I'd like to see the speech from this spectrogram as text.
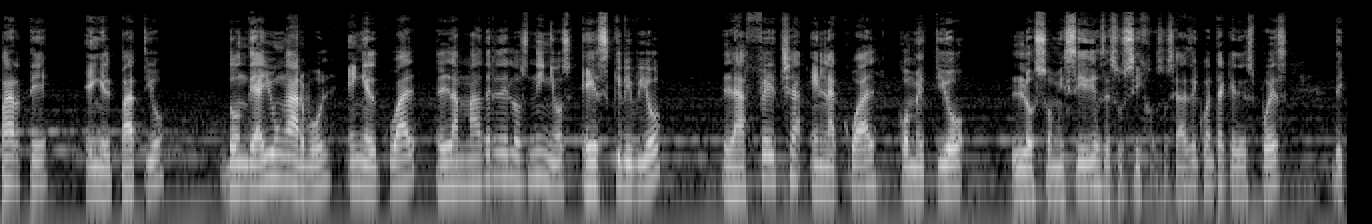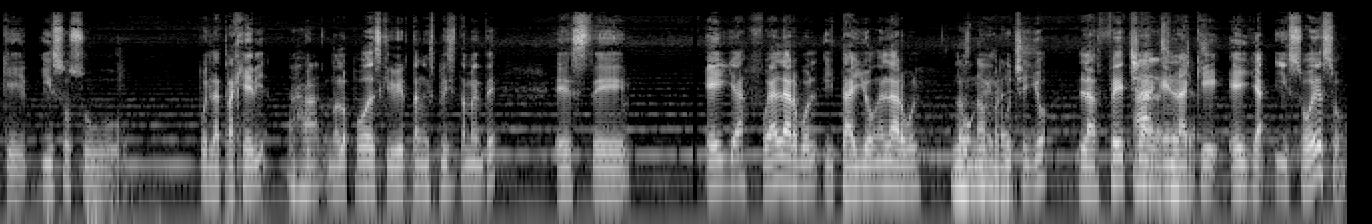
parte en el patio donde hay un árbol en el cual la madre de los niños escribió la fecha en la cual cometió los homicidios de sus hijos. O sea, haz de cuenta que después de que hizo su pues la tragedia, que no lo puedo describir tan explícitamente, este ella fue al árbol y talló en el árbol Los con el nombres. cuchillo la fecha Ah, en la que ella hizo eso.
